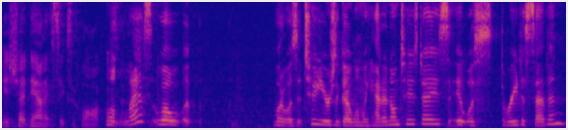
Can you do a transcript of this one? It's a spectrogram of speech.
it shut down at six o'clock. well, so. last, well, uh, what was it, two years ago when we had it on Tuesdays, it was three to seven.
